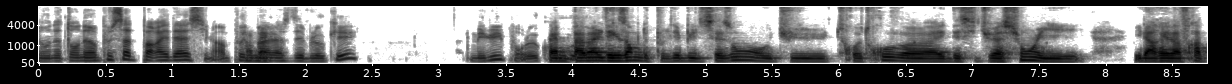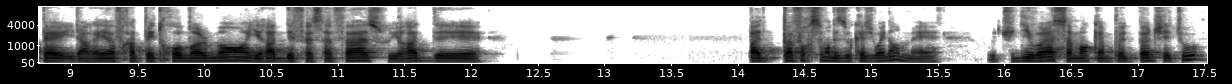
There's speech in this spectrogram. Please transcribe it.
Et on attendait un peu ça de Paredes. Il a un peu de mal à se débloquer mais lui, pour le coup. Même pas mal d'exemples depuis le début de saison où tu te retrouves avec des situations, il, il, arrive à frapper, il arrive à frapper trop mollement, il rate des face à face, ou il rate des. Pas, pas forcément des occasions énormes, mais où tu dis voilà, ça manque un peu de punch et tout.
